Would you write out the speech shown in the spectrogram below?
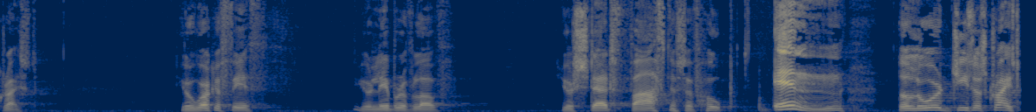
Christ. Your work of faith, your labor of love, your steadfastness of hope in the Lord Jesus Christ.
